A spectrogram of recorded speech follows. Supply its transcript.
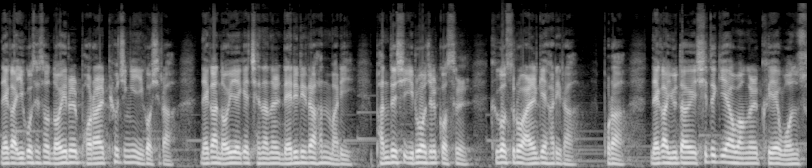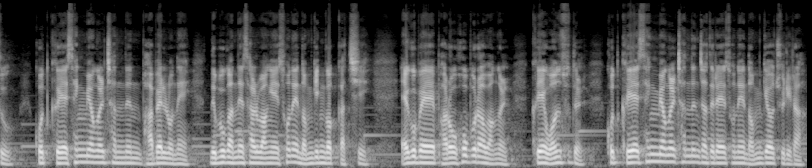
내가 이곳에서 너희를 벌할 표징이 이것이라. 내가 너희에게 재난을 내리리라 한 말이 반드시 이루어질 것을 그것으로 알게 하리라. 보라 내가 유다의 시드기야 왕을 그의 원수 곧 그의 생명을 찾는 바벨론의 느부갓네살 왕의 손에 넘긴 것 같이 애굽의 바로 호브라 왕을 그의 원수들 곧 그의 생명을 찾는 자들의 손에 넘겨 주리라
